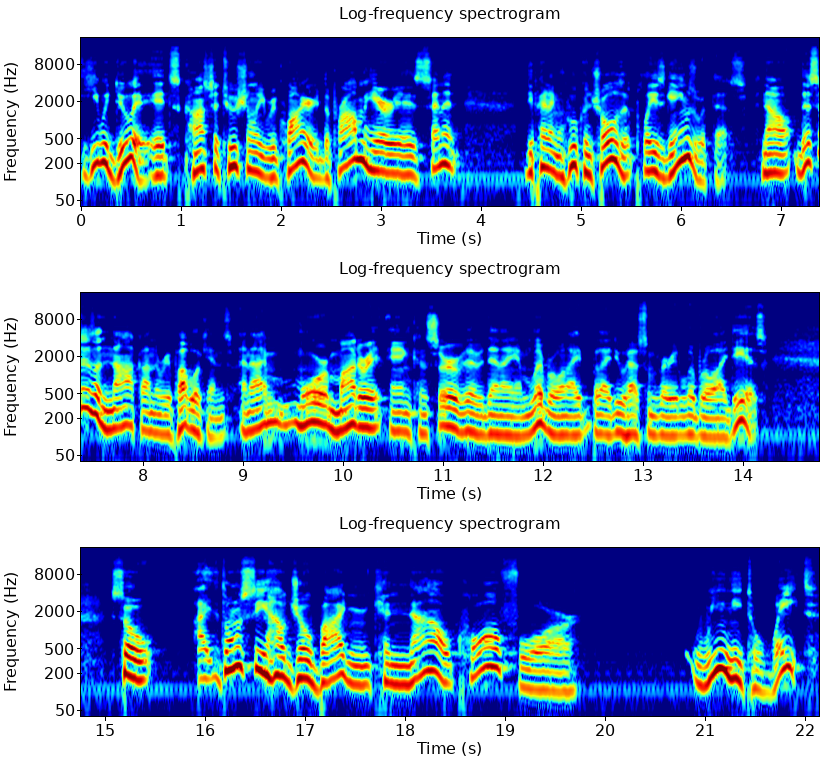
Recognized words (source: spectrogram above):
he would do it. It's constitutionally required. The problem here is Senate, depending on who controls it, plays games with this. Now, this is a knock on the Republicans, and I'm more moderate and conservative than I am liberal, and I but I do have some very liberal ideas. So I don't see how Joe Biden can now call for we need to wait.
